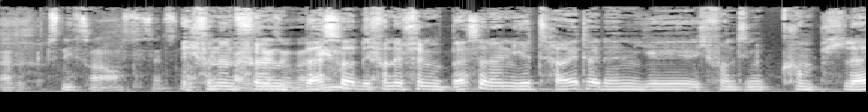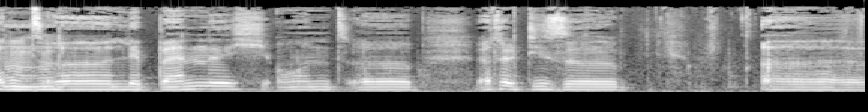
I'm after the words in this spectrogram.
also gibt's nichts dran auszusetzen. Ich finde den Film besser, ich fand den Film besser denn je, tighter denn je. Ich fand ihn komplett mhm. äh, lebendig und äh, er hat halt diese äh,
